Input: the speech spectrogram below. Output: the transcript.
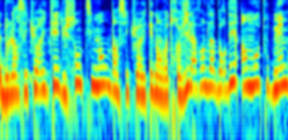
de l'insécurité, du sentiment d'insécurité dans votre ville. Avant de l'aborder, un mot tout de même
